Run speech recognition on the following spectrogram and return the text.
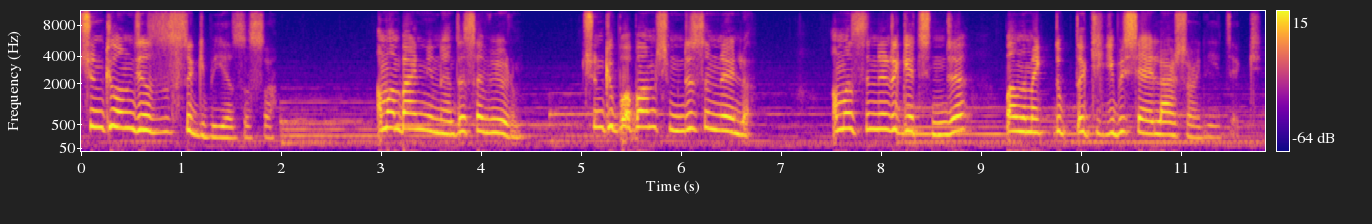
Çünkü onun yazısı gibi yazısı. Ama ben yine de seviyorum. Çünkü babam şimdi sinirli. Ama siniri geçince bana mektuptaki gibi şeyler söyleyecek.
